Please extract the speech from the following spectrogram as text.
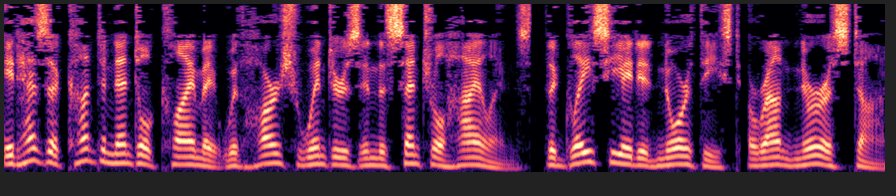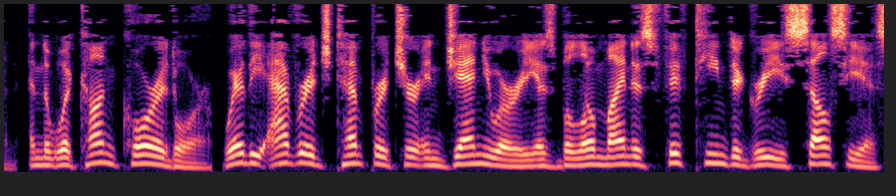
It has a continental climate with harsh winters in the central highlands, the glaciated northeast around Nuristan, and the Wakhan corridor, where the average temperature in January is below -15 degrees Celsius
